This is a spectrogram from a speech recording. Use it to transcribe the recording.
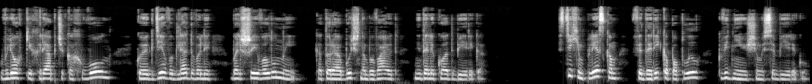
В легких рябчиках волн кое-где выглядывали большие валуны, которые обычно бывают недалеко от берега. С тихим плеском Федерико поплыл к виднеющемуся берегу.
